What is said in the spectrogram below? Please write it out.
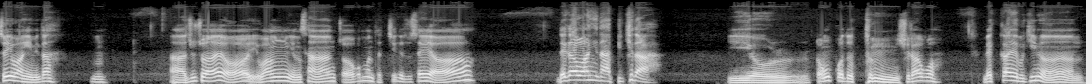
저희 왕입니다. 음. 아주 좋아요. 이 왕 영상 조금만 더 찍어주세요. 내가 왕이다. 비키다. 이올 똥꼬도 튼실하고 맥가에 기면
